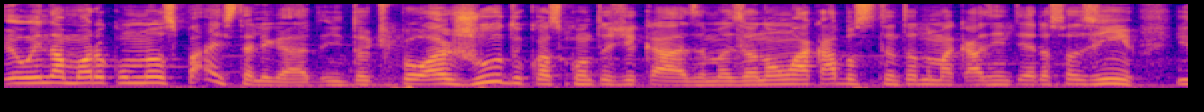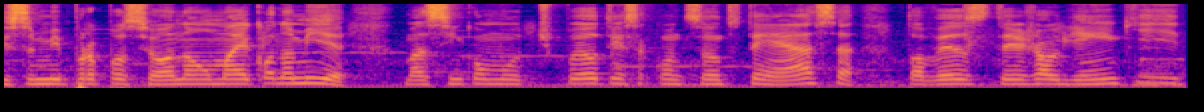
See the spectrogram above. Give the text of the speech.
eu ainda moro com meus pais, tá ligado? Então, tipo, eu ajudo com as contas de casa, mas eu não acabo sustentando uma casa inteira sozinho. Isso me proporciona uma economia. Mas assim como, tipo, eu tenho essa condição, tu tem essa, talvez esteja alguém que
